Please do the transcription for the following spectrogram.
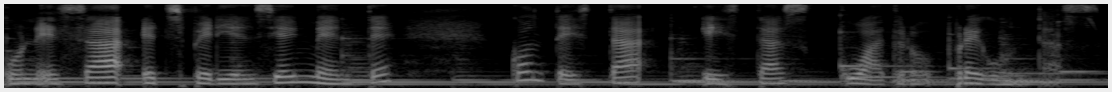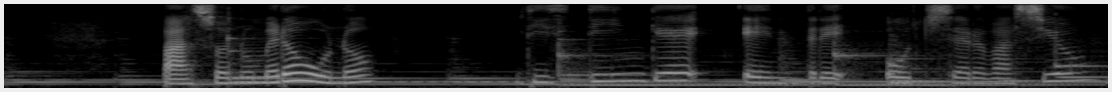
Con esa experiencia en mente, contesta estas cuatro preguntas. Paso número uno, distingue entre observación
